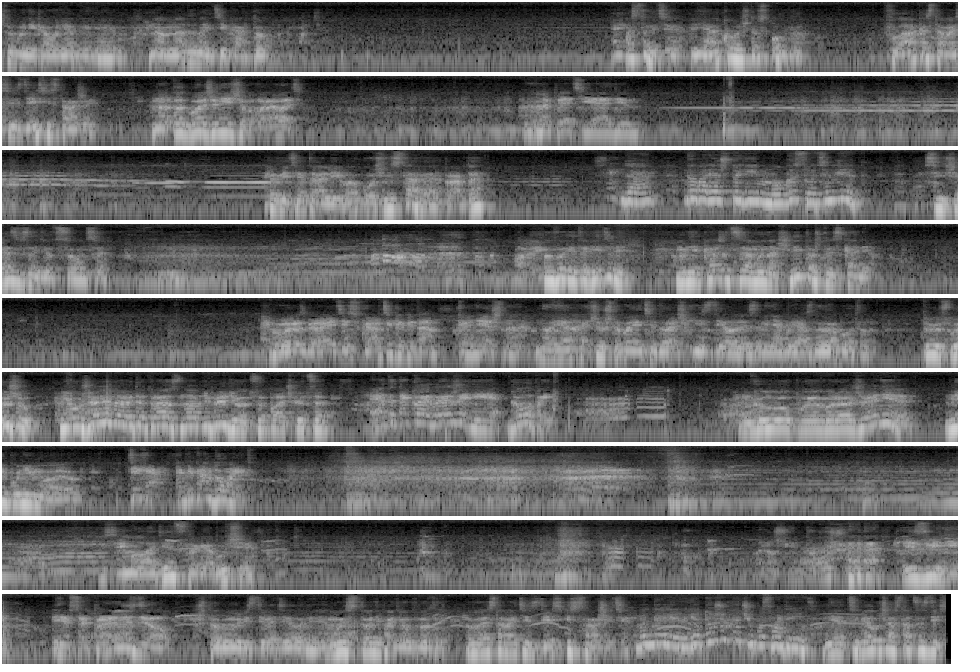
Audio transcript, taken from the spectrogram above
что мы никого не обвиняем. Нам надо найти карту. Постойте, я кое-что вспомнил. Флаг, оставайся здесь и сторожи. Но тут больше нечего воровать. Опять я один. Ведь эта олива очень старая, правда? Да, говорят, что ей много сотен лет. Сейчас взойдет солнце. Вы это видели? Мне кажется, мы нашли то, что искали. Вы разбираетесь в карте, капитан? Конечно. Но я хочу, чтобы эти дурачки сделали за меня грязную работу. Ты слышал? Неужели на этот раз нам не придется пачкаться? Это такое выражение, глупый. Глупое выражение? Не понимаю. Тихо, капитан думает. Молодец, Рогобуча. Извини. Я все правильно сделал? Что бы мы без тебя делали? Мы сто не пойдем внутрь. Вы оставайтесь здесь и сторожите. Бандалера, я тоже хочу посмотреть. Нет, тебе лучше остаться здесь.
